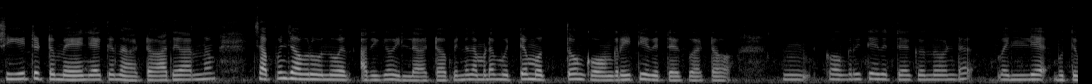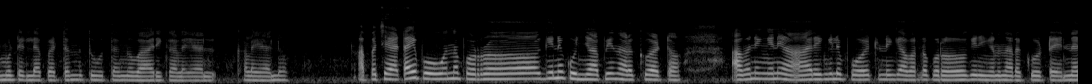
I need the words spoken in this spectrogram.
ഷീറ്റിട്ട് മേഞ്ഞേക്കുന്ന കേട്ടോ. അത് കാരണം ചപ്പും ചവറും ഒന്നും അധികം ഇല്ല കേട്ടോ. പിന്നെ നമ്മുടെ മുറ്റം മൊത്തം കോൺക്രീറ്റ് ചെയ്തിട്ടേക്കും കേട്ടോ. കോൺക്രീറ്റ് ചെയ്തിട്ടേക്കുന്നതുകൊണ്ട് വലിയ ബുദ്ധിമുട്ടില്ല. പെട്ടെന്ന് തൂത്തങ്ങ് വാരി കളയാൽ കളയാലോ. അപ്പോൾ ചേട്ടായി പോകുന്ന പുറകിന് കുഞ്ഞാപ്പി നടക്കുക കേട്ടോ അവനിങ്ങനെ ആരെങ്കിലും പോയിട്ടുണ്ടെങ്കിൽ അവരുടെ പുറകിന് ഇങ്ങനെ നടക്കും കേട്ടോ എന്നാ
